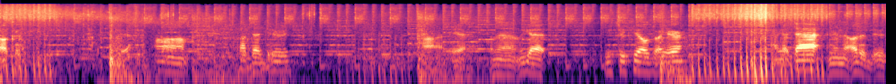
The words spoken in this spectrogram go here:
Okay. Yeah. Um, got that dude. Uh, yeah. And then we got these two kills right here. I got that, and then the other dude.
